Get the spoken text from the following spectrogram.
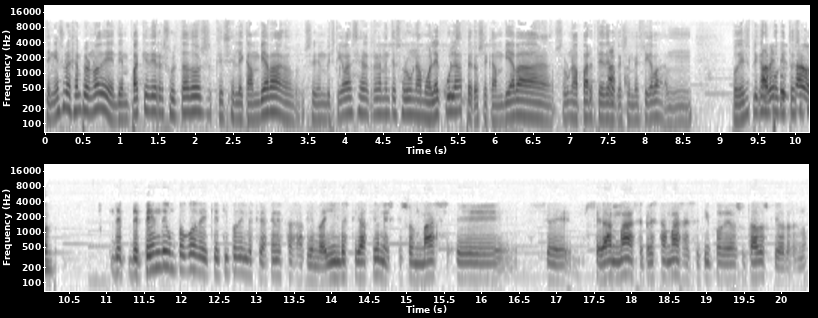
tenías un ejemplo ¿no? De, empaque de resultados que se le cambiaba, se investigaba si realmente solo una molécula, pero se cambiaba solo una parte de lo ah. que se investigaba. Mm, ¿Podrías explicar un poquito eso? Depende un poco de qué tipo de investigación estás haciendo. Hay investigaciones que son más, eh, se, dan más, se prestan más a ese tipo de resultados que otras, ¿no?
